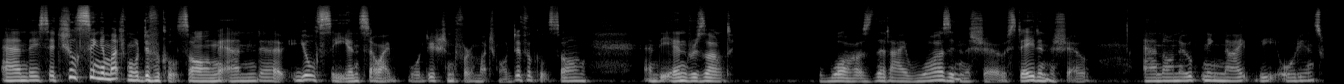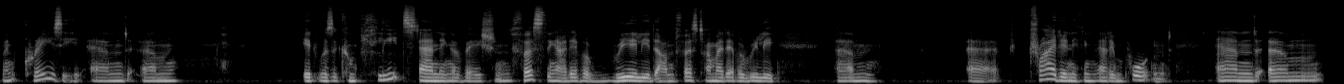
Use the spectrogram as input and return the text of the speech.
and they said, she'll sing a much more difficult song and uh, you'll see. And so I auditioned for a much more difficult song. And the end result was that I was in the show, stayed in the show. And on opening night, the audience went crazy. And um, it was a complete standing ovation. First thing I'd ever really done, first time I'd ever really um, uh, tried anything that important. And um,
